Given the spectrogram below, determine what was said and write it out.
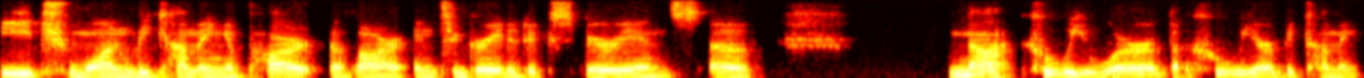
each one becoming a part of our integrated experience of not who we were, but who we are becoming.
